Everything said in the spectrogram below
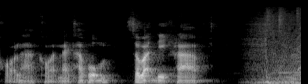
ขอลาก่อนนะครับผม สวัสดีครับ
